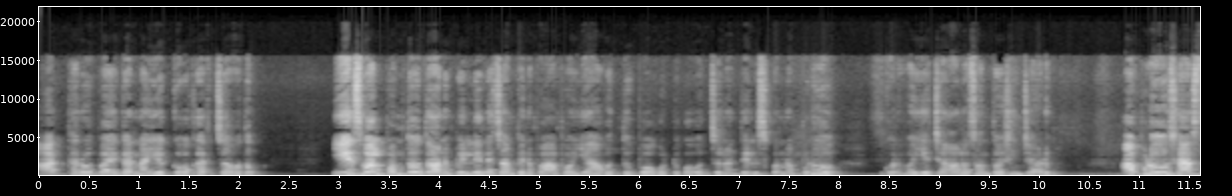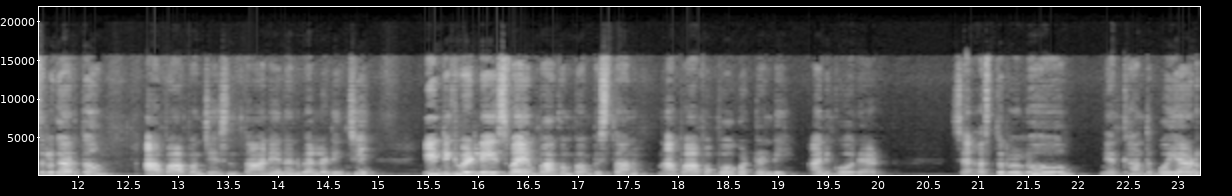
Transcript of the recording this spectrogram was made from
అర్ధ రూపాయి కన్నా ఎక్కువ ఖర్చు అవ్వదు ఈ స్వల్పంతో తాను పిల్లిని చంపిన పాపం యావత్తు పోగొట్టుకోవచ్చునని తెలుసుకున్నప్పుడు గురవయ్య చాలా సంతోషించాడు. అప్పుడు శాస్త్రులు గారితో ఆ పాపం చేసిన తానేనని వెల్లడించి ఇంటికి వెళ్ళి స్వయం పాకం పంపిస్తాను. నా పాపం పోగొట్టండి అని కోరాడు. శాస్త్రులు నిర్ఘాంతపోయాడు.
